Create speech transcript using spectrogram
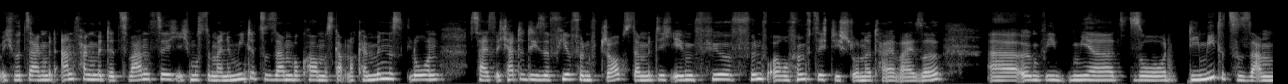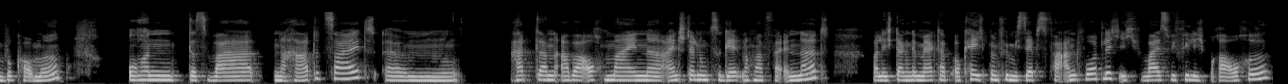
ich würde sagen, mit Anfang, Mitte 20, ich musste meine Miete zusammenbekommen. Es gab noch keinen Mindestlohn. Das heißt, ich hatte diese vier, fünf Jobs, damit ich eben für 5,50 Euro die Stunde teilweise äh, irgendwie mir so die Miete zusammenbekomme. Und das war eine harte Zeit, ähm, hat dann aber auch meine Einstellung zu Geld nochmal verändert, weil ich dann gemerkt habe, okay, ich bin für mich selbst verantwortlich, ich weiß, wie viel ich brauche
